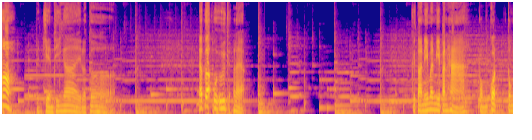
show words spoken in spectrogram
งอเป็นเกมที่ง่ายแล้วก็ แล้วก็อุ้ยอุ๊ยอะไรอะ คือตอนนี้มันมีปัญหา ผมกดตรง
